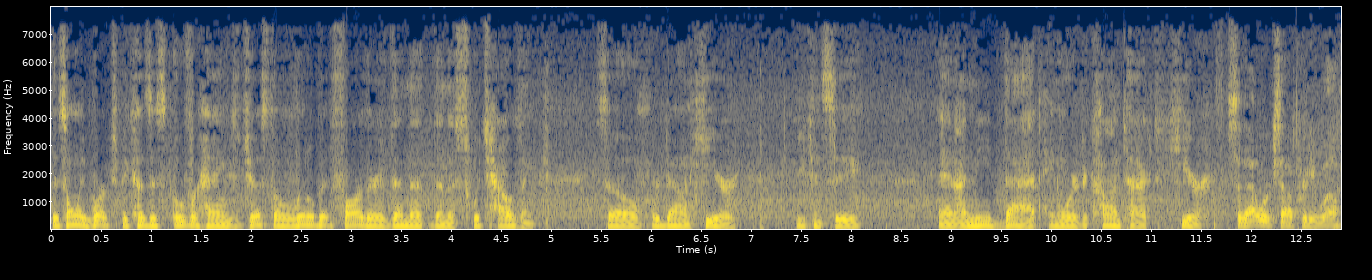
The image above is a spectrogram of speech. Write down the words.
This only works because this overhangs just a little bit farther than the, than the switch housing. So we're down here, you can see, and I need that in order to contact here. So that works out pretty well.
